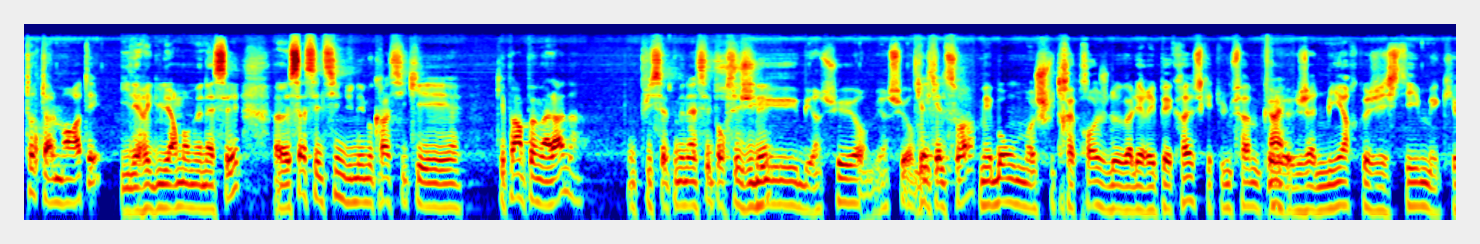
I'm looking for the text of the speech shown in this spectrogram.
totalement raté. Il est régulièrement menacé. Euh, ça, c'est le signe d'une démocratie qui est, qui est pas un peu malade qu'on puisse être menacé pour ses idées Oui, bien sûr, bien sûr. Quelle qu'elle soit. Mais bon, moi, je suis très proche de Valérie Pécresse, qui est une femme que j'admire, que j'estime et qui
